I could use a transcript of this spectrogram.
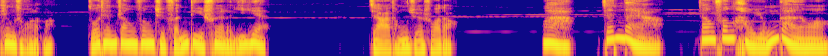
听说了吗？昨天张峰去坟地睡了一夜。贾同学说道：“哇，真的呀！”张峰好勇敢哦！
